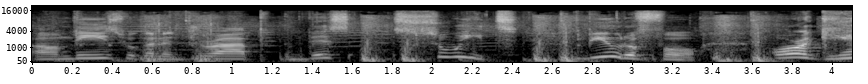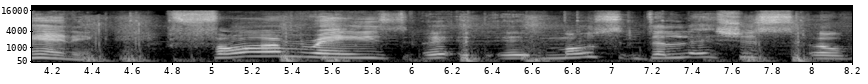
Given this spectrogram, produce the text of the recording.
on these we're gonna drop this sweet beautiful organic farm raised uh, uh, most delicious of,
